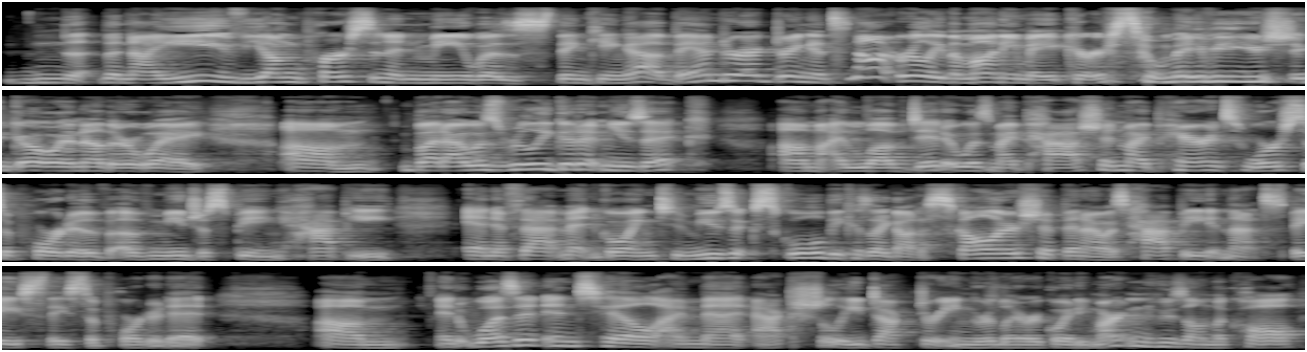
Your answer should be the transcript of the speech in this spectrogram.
the naive young person in me was thinking, ah, band directing, it's not really the moneymaker, so maybe you should go another way. Um, but I was really good at music. Um, I loved it. It was my passion. My parents were supportive of me just being happy. And if that meant going to music school because I got a scholarship and I was happy in that space, they supported it. Um, it wasn't until I met actually Dr. Ingrid Larragoity Martin, who's on the call,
